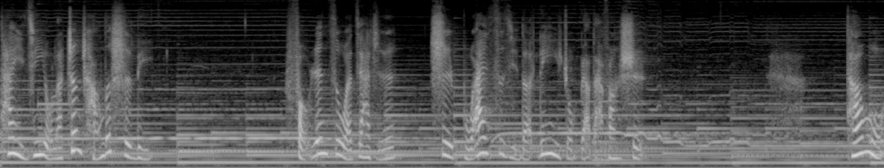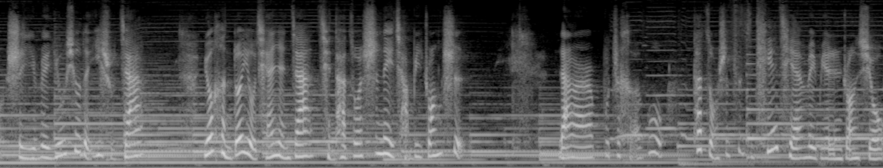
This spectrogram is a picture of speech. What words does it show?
他已经有了正常的视力。否认自我价值是不爱自己的另一种表达方式。汤姆是一位优秀的艺术家，有很多有钱人家请他做室内墙壁装饰。然而不知何故，他总是自己贴钱为别人装修。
